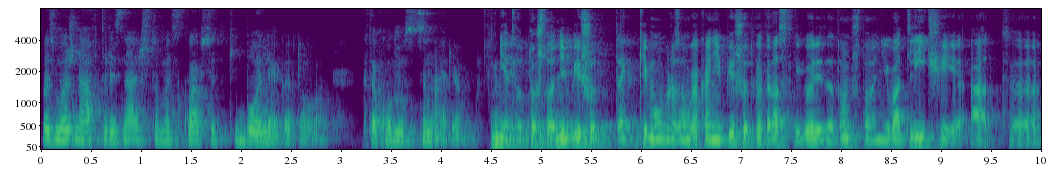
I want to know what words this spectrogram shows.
возможно, авторы знают, что Москва все-таки более готова к такому сценарию? Нет, вот то, что они пишут таким образом, как они пишут, как раз-таки говорит о том, что они в отличие от э,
